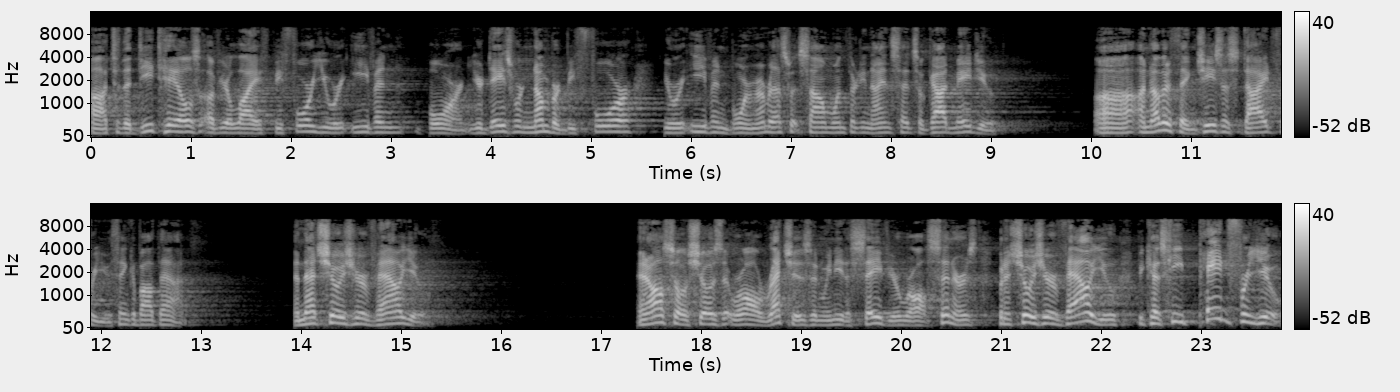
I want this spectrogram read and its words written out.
uh, to the details of your life before you were even born. Your days were numbered before you were even born. Remember, that's what Psalm 139 said. So God made you. Uh, another thing, Jesus died for you. Think about that. And that shows your value. And it also shows that we're all wretches and we need a Savior. We're all sinners. But it shows your value because He paid for you,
